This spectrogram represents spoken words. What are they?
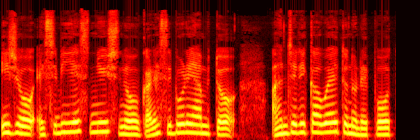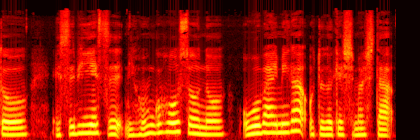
以上、SBS ニュースのガレス・ボレアムとアンジェリカ・ウェイトのレポートを SBS 日本語放送の大場恵美がお届けしました。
